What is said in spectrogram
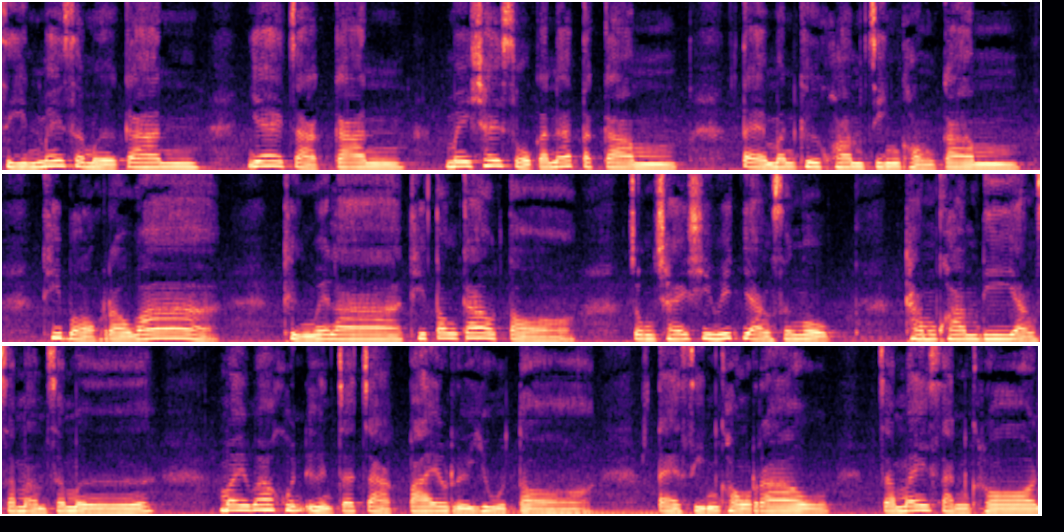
ศีลไม่เสมอกัน แยกจากกัน ไม่ใช่โศกนาฏกรรม แต่มันคือความจริงของกรรม ที่บอกเราว่า ถึงเวลาที่ต้องก้าวต่อ จงใช้ชีวิตอย่างสงบทำความดีอย่างสม่ำเสมอ ไม่ว่าคนอื่นจะจากไปหรืออยู่ต่อ แต่ศีลของเราจะไม่สั่นคลอน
